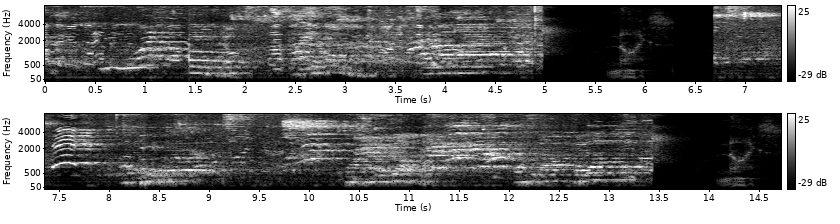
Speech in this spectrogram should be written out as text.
Nice. Nice.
